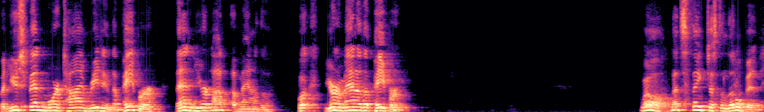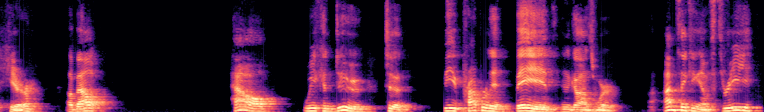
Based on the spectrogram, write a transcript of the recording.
but you spend more time reading the paper, then you're not a man of the book. You're a man of the paper. Well, let's think just a little bit here about how we can do to be properly bathed in God's Word. I'm thinking of three,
